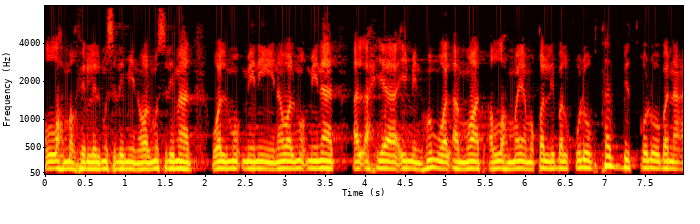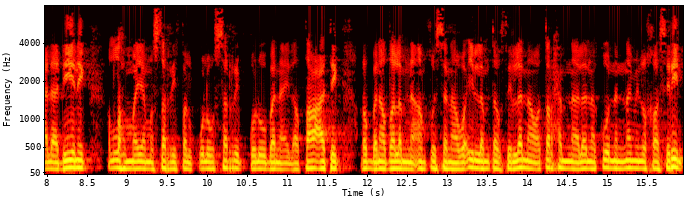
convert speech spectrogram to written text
Allahumma ighfir lil muslimin wal muslimat wal mu'minin wal mu'minat al ahya'i minhum wal amwat. Allahumma ya muqallibal qulub thabbit qulubana ala dinik. Allahumma ya musarrifal qulub sarrif qulubana ila ta'atik. Rabbana zalamna anfusana wa illam taghfir lana wa tarhamna lanakunanna لنكونن من الخاسرين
